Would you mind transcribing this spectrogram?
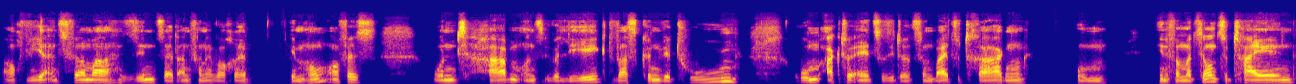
auch wir als Firma sind seit Anfang der Woche im Homeoffice und haben uns überlegt, was können wir tun, um aktuell zur Situation beizutragen, um Informationen zu teilen,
